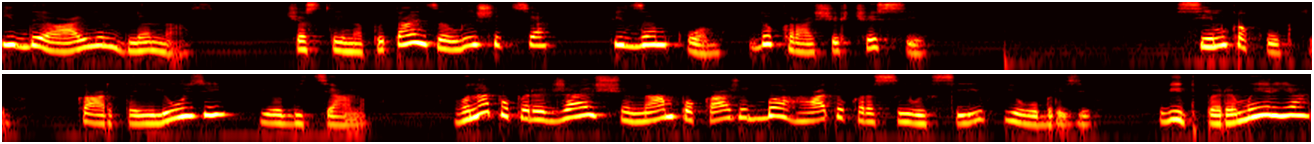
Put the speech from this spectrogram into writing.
ідеальним для нас. Частина питань залишиться під замком до кращих часів. Сімка кубків. Карта ілюзій і обіцянок. Вона попереджає, що нам покажуть багато красивих слів і образів від перемир'я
